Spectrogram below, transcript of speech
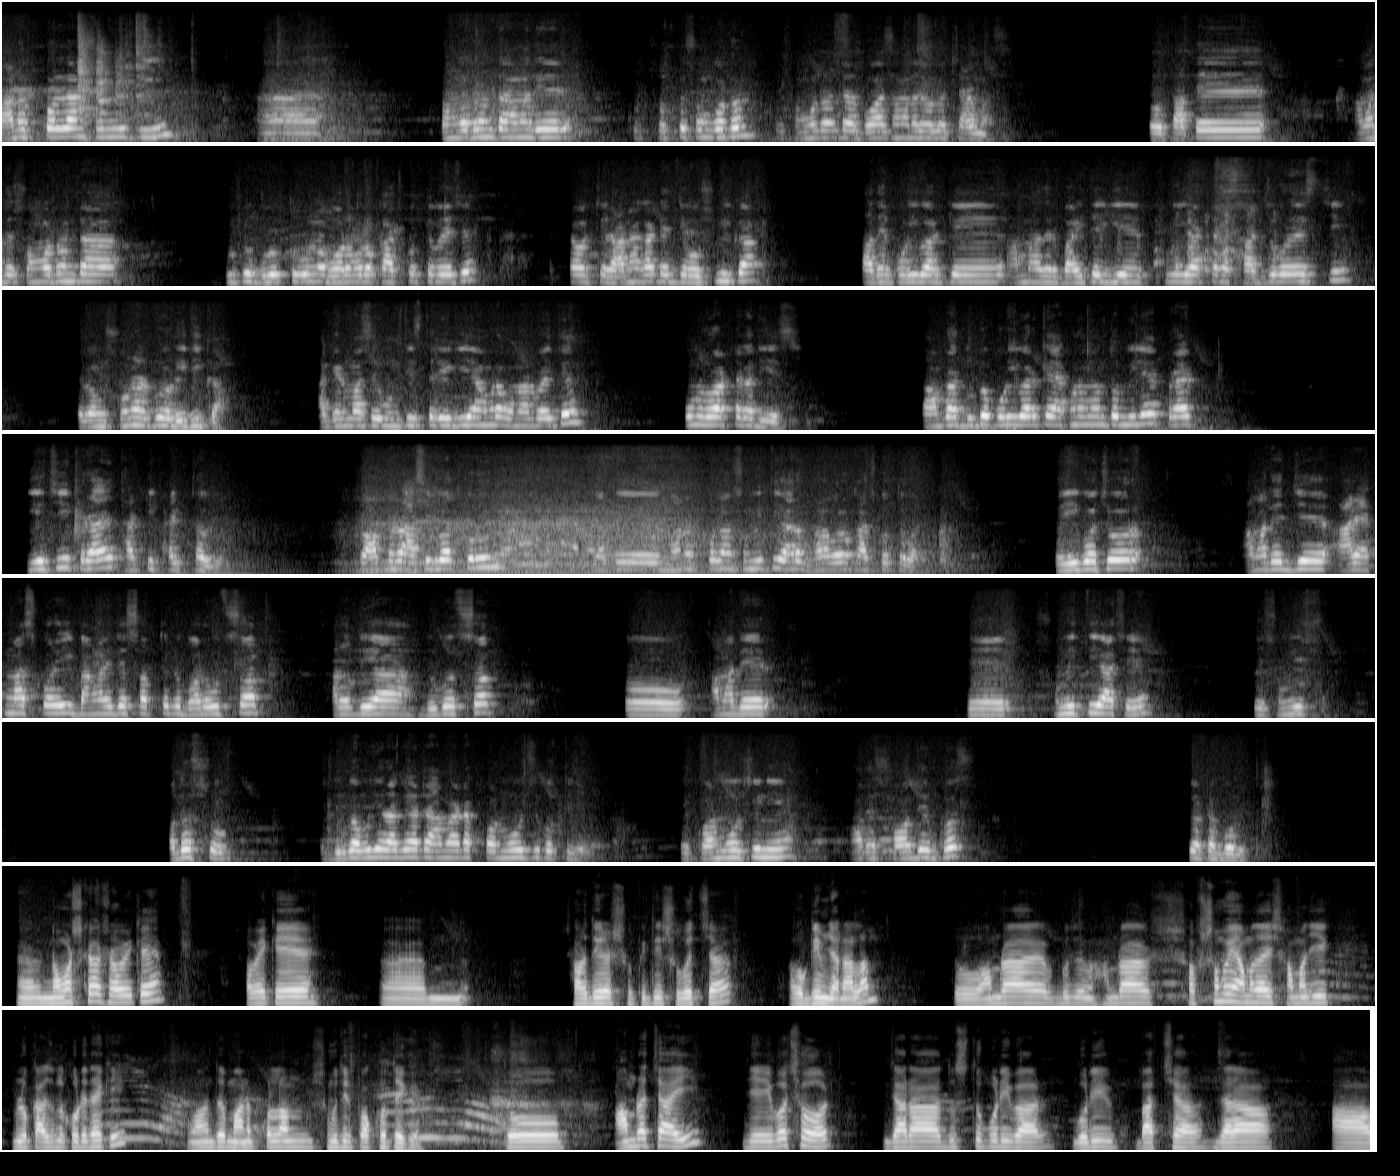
মানব কল্যাণ সমিতি সংগঠনটা আমাদের খুব ছোট্ট সংগঠন। এই সংগঠনটার বয়স আমাদের হলো চার মাস। তো তাতে আমাদের সংগঠনটা দুটো গুরুত্বপূর্ণ বড় বড় কাজ করতে পেরেছে। একটা হচ্ছে রানাঘাটের যে অস্মিকা তাদের পরিবারকে আমাদের বাড়িতে গিয়ে কুড়ি হাজার টাকা সাহায্য করে এসেছি। এবং সোনারপুর রিধিকা, আগের মাসে উনত্রিশ তারিখে গিয়ে আমরা ওনার বাড়িতে পনেরো হাজার টাকা দিয়ে এসেছি। আমরা দুটো পরিবারকে এখনও পর্যন্ত মিলে প্রায় দিয়েছি প্রায় থার্টি ফাইভ থাউজেন্ড তো আপনারা আশীর্বাদ করুন, যাতে মানব কল্যাণ সমিতি আরও ভালো ভালো কাজ করতে পারে। তো এই বছর আমাদের যে আর এক মাস পরেই বাঙালিদের সব থেকে বড় উৎসব, শারদীয়া দুর্গোৎসব। তো আমাদের যে সমিতি আছে সেই সমিতির সদস্য, দুর্গাপুজোর আগে একটা আমরা একটা কর্মসূচি করতে চাই। সেই কর্মসূচি নিয়ে আমাদের সহদেব ঘোষ, কিছু একটা বলুন। নমস্কার সবাইকে। সবাইকে শারদীয় সুপ্রীতি শুভেচ্ছা অগ্রিম জানালাম। তো আমরা আমরা সবসময় আমাদের সামাজিকমূলক কাজগুলো করে থাকি। আমাদের মানব কল্যাণ সমিতির পক্ষ থেকে। তো আমরা চাই যে এবছর যারা দুস্থ পরিবার, গরিব বাচ্চা, যারা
